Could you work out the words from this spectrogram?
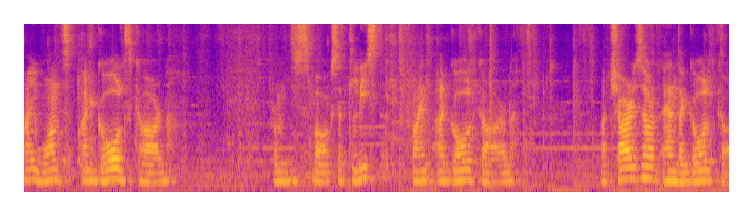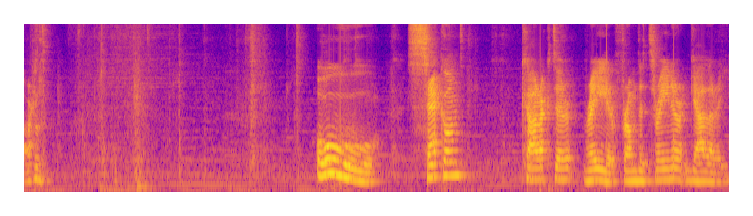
I want a gold card from this box, at least to find a gold card. A Charizard and a gold card. oh! Second character rare from the trainer gallery.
